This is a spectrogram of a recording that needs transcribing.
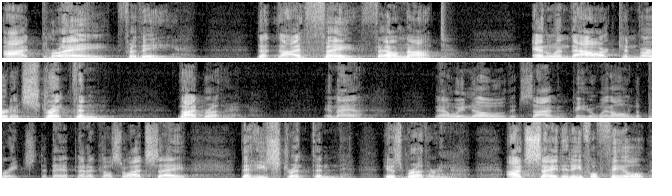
I prayed for thee that thy faith fail not. And when thou art converted, strengthen thy brethren. Amen. Now we know that Simon Peter went on to preach the day of Pentecost, so I'd say that he strengthened his brethren. I'd say that he fulfilled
